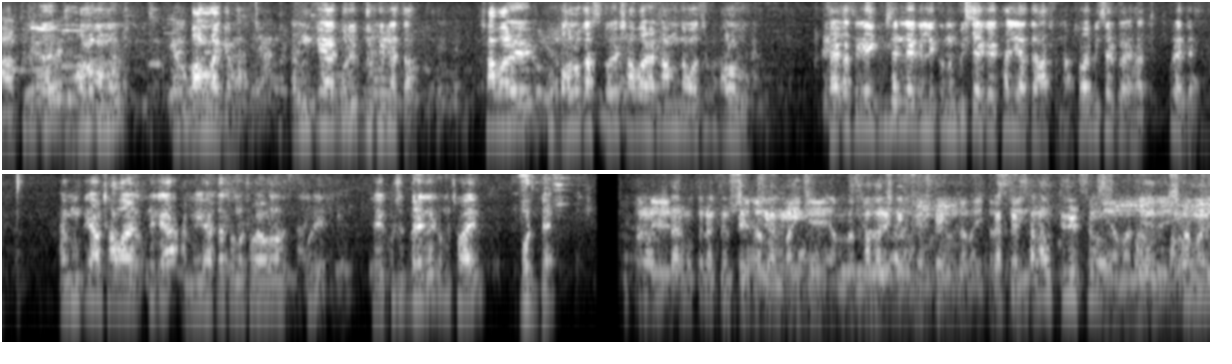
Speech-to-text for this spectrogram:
আর খুশি ভাই ভালো মানুষ, এরকম ভালো লাগে আমার। এমনকি এক গরিব দুঃখী নেতা। সাভারের খুব ভালো কাজ করে, সাভারের নাম নাম আছে খুব ভালো লোক। এর কাছ বিচার নিয়ে গেলে কোনো বিচার করে খালি হাতে আসে না। সবাই বিচার করে হাত করে দেয়। এমনকি সবার থেকে আমি কাছে অন্য সবাই অনুরোধ করি খুশি ভাইকে সবাই ভোট দেয়। আমাদের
